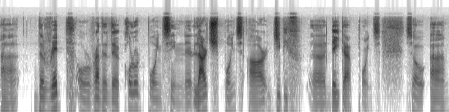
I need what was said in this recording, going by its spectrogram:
Uh, the red or rather the colored points in uh, large points are GBIF uh, data points. So um,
